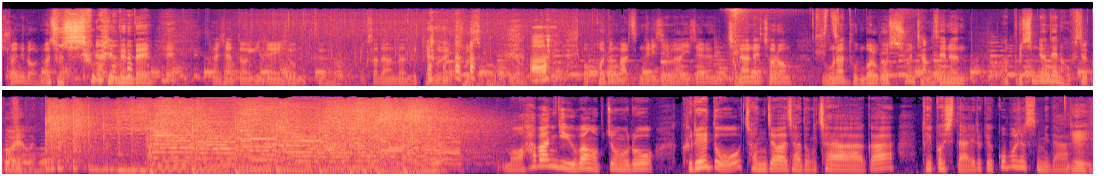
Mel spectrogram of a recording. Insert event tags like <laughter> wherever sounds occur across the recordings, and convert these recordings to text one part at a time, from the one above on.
출연료 를 얼마 줄지 모르겠는데 한 시간 동안 굉장히 좀그 폭사당한다는 느낌을 줄 수가 없고요. 아. 뭐 거듭 말씀드리지만 이제는 지난해처럼 누구나 돈 벌고 쉬운 장세는 앞으로 10년 내는 없을 거예요. 뭐 하반기 유방 업종으로 그래도 전자와 자동차가 될 것이다 이렇게 꼽으셨습니다. 예, 예.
